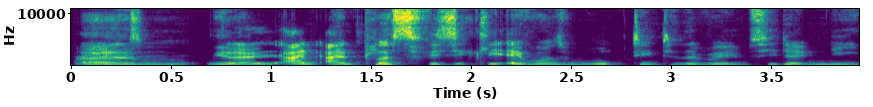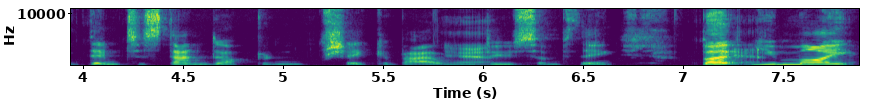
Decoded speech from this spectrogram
right. um you know and and plus physically everyone's walked into the room so you don't need them to stand up and shake about yeah. and do something but yeah. you might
